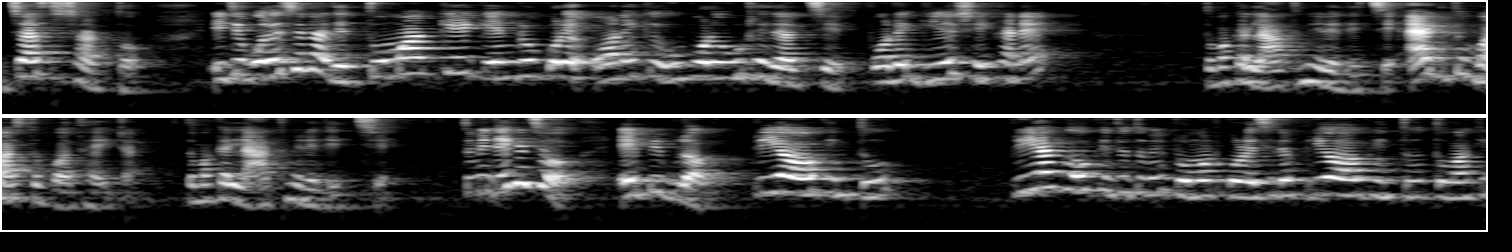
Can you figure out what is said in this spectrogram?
জাস্ট স্বার্থ। এই যে বলেছে না যে তোমাকে কেন্দ্র করে অনেকে উপরে উঠে যাচ্ছে, পরে গিয়ে সেখানে তোমাকে লাথ মেরে দিচ্ছে। একদম বাস্তব কথা এটা। তোমাকে লাথ মেরে দিচ্ছে। তুমি দেখেছ? এপি ব্লগ প্রিয়াও কিন্তু প্রিয়াকেও কিন্তু তুমি প্রমোট করেছিলে, প্রিয়াও কিন্তু তোমাকে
